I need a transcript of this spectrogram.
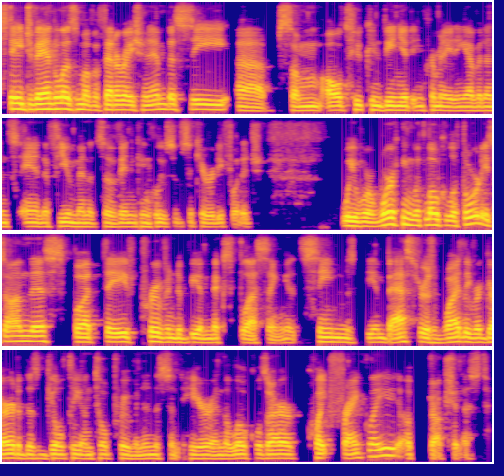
stage vandalism of a Federation embassy, uh, some all too convenient incriminating evidence, and a few minutes of inconclusive security footage. We were working with local authorities on this, but they've proven to be a mixed blessing. It seems the ambassador is widely regarded as guilty until proven innocent here, and the locals are, quite frankly, obstructionist.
